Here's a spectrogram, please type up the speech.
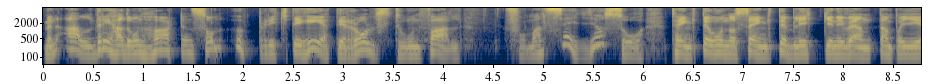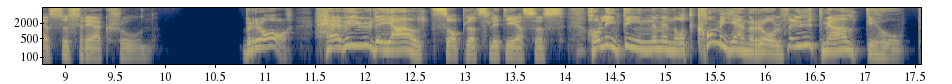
men aldrig hade hon hört en sån uppriktighet i Rolfs tonfall. Får man säga så? tänkte hon och sänkte blicken i väntan på Jesus reaktion. Bra! Häv ur dig allt, sa plötsligt Jesus. Håll inte inne med något. Kom igen Rolf, ut med alltihop!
